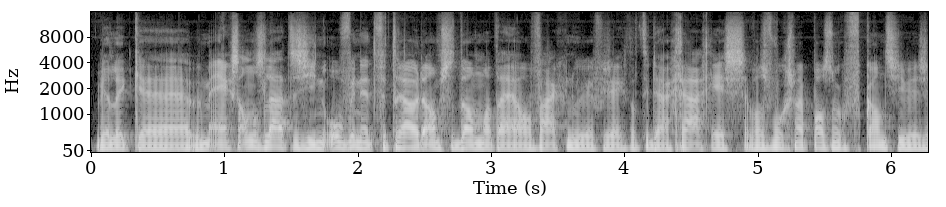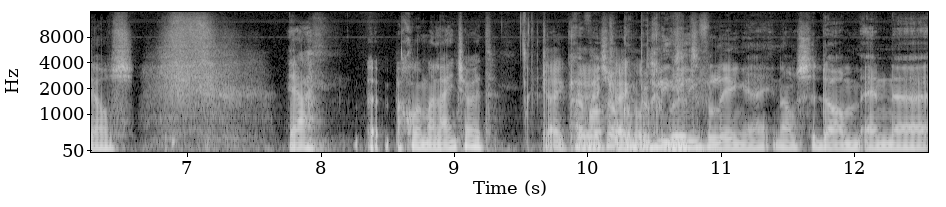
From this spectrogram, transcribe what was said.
wil ik eh, hem ergens anders laten zien? Of in het vertrouwde Amsterdam, wat hij al vaak genoeg heeft gezegd dat hij daar graag is. Hij was volgens mij pas nog op vakantie weer zelfs. Ja, gooi maar een lijntje uit. Kijk, Hij was ook kijk een publiekslieveling in Amsterdam. En eh,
